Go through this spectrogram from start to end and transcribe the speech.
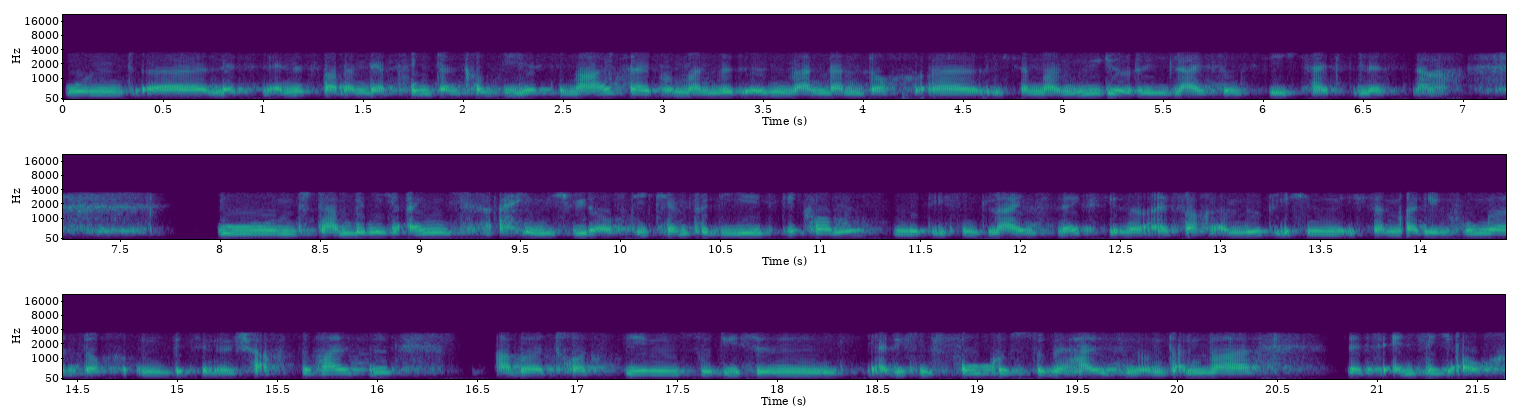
Und äh, letzten Endes war dann der Punkt, dann kommt die erste Mahlzeit und man wird irgendwann dann doch, äh, ich sag mal, müde oder die Leistungsfähigkeit lässt nach. Und dann bin ich eigentlich, wieder auf die Kämpfe-Diät gekommen mit diesen kleinen Snacks, die dann einfach ermöglichen, ich sag mal, den Hunger doch ein bisschen in Schach zu halten aber trotzdem so diesen, ja, diesen Fokus zu behalten. Und dann war letztendlich auch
